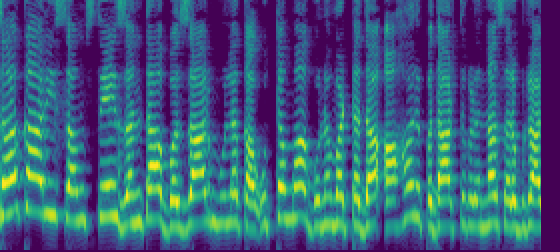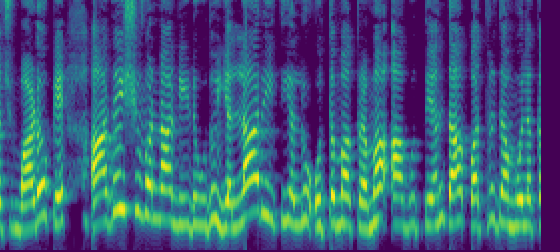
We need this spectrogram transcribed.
ಸಹಕಾರಿ ಸಂಸ್ಥೆ ಜಂತಾ ಬಜಾರ್ ಮೂಲಕ ಉತ್ತಮ ಗುಣಮಟ್ಟದ ಆಹಾರ ಪದಾರ್ಥಗಳನ್ನ ಸರಬರಾಜು ಮಾಡೋಕೆ ಆದೇಶವನ್ನ ನೀಡುವುದು ಎಲ್ಲಾ ರೀತಿಯಲ್ಲೂ ಉತ್ತಮ ಕ್ರಮ ಆಗುತ್ತೆ ಅಂತ ಪತ್ರದ ಮೂಲಕ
